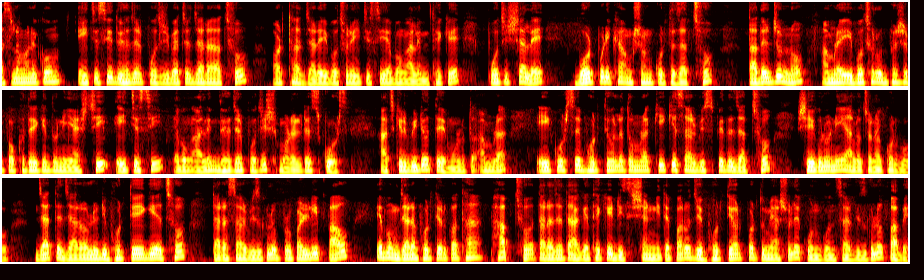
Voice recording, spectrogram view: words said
আসসালামু আলাইকুম। এইচএসসি দুই হাজার পঁচিশ ব্যাচের যারা আছো, অর্থাৎ যারা এই বছর এইচএসসি এবং আলিম থেকে পঁচিশ সালে বোর্ড পরীক্ষা অংশগ্রহণ করতে যাচ্ছ, তাদের জন্য আমরা এই বছর উদ্ভাসের পক্ষ থেকে কিন্তু নিয়ে আসছি এইচএসসি এবং আলিম দুই হাজার পঁচিশ মডেল টেস্ট কোর্স। আজকের ভিডিওতে মূলত আমরা এই কোর্সে ভর্তি হলে তোমরা কী কী সার্ভিস পেতে যাচ্ছ, সেগুলো নিয়ে আলোচনা করব। যাতে যারা অলরেডি ভর্তি হয়ে গিয়েছো, তারা সার্ভিসগুলো প্রপারলি পাও এবং যারা ভর্তি হওয়ার কথা ভাবছ, তারা যাতে আগে থেকে ডিসিশন নিতে পারো যে ভর্তি হওয়ার পর তুমি আসলে কোন কোন সার্ভিসগুলো পাবে।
